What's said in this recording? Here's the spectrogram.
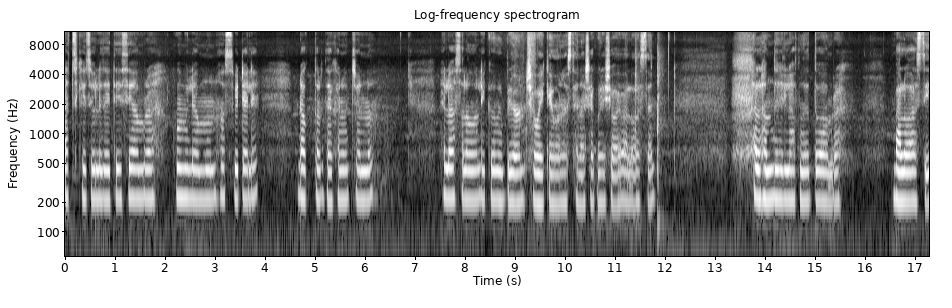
আজকে চলে যাইতেছি আমরা কুমিল্লা মুন হসপিটালে ডক্টর দেখানোর জন্য। হ্যালো আসসালামু আলাইকুম ইব্রিয়ান সবাই কেমন আছেন? আশা করি সবাই ভালো আছেন। আলহামদুলিল্লাহ, আপনাদের তো আমরা ভালো আছি।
